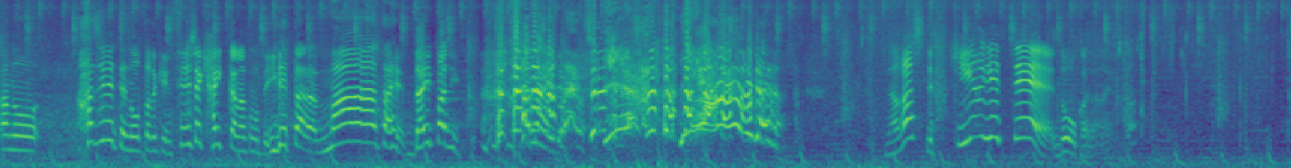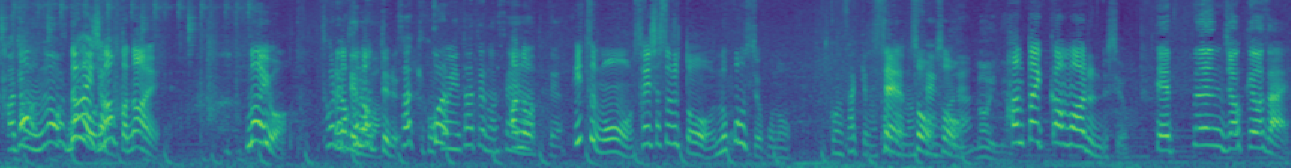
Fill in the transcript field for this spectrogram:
あの初めて乗った時に洗車機入っかなと思って入れたらまあ大変。大パニック。車内で「いやー!」みたいな。流して吹き上げてどうかじゃないですか？あでももうないじゃなんんかない。ないわ。取れてるわ。なくなってる。さっきここに縦の線あって。いつも洗車すると残るんですよこのこのさっきの縦のそうそう線がね。反対側もあるんですよ。鉄粉除去剤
